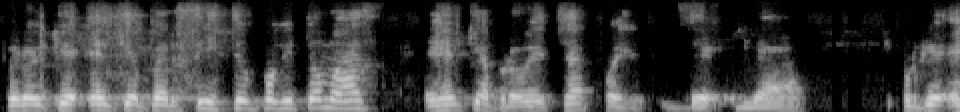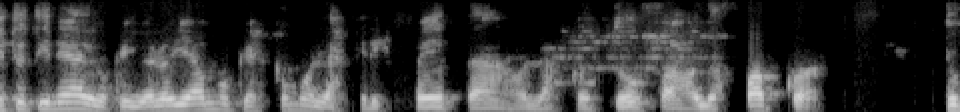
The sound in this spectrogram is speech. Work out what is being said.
Pero el que, el que persiste un poquito más es el que aprovecha pues de la... Porque esto tiene algo que yo lo llamo que es como las crispetas o las cotufas o los popcorn. Tú,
